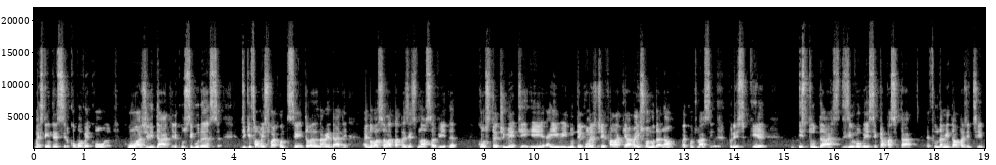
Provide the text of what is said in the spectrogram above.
mas tem interesse em se locomover com, com agilidade, né, com segurança. De que forma isso vai acontecer? Então, na verdade, a inovação está presente na nossa vida constantemente e, e, e, não tem como a gente falar que ah, isso vai mudar, não, vai continuar assim. Por isso que estudar, desenvolver, se capacitar é fundamental para a gente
